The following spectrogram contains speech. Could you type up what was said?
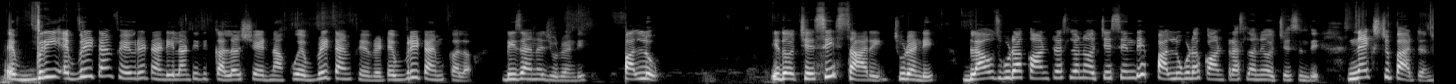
every every time favourite అండి. ఇలాంటిది కలర్ షేడ్ నాకు every time favourite every time colour designer చూడండి. పళ్ళు. ఇది వచ్చేసి సారీ చూడండి. బ్లౌజ్ కూడా కాంట్రాస్ట్లోనే వచ్చేసింది పళ్ళు కూడా కాంట్రాస్ట్లోనే వచ్చేసింది. Next pattern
